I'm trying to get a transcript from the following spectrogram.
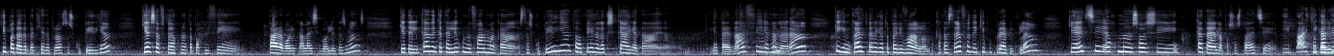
τίποτα δεν πετιέται πλέον στα σκουπίδια. Και σε αυτό έχουν ανταποκριθεί πάρα πολύ καλά οι συμπολίτες μας. Και τελικά δεν καταλήγουν φάρμακα στα σκουπίδια, τα οποία είναι δοξικά για τα, για τα εδάφη, για τα νερά και γενικότερα για το περιβάλλον. Καταστρέφονται εκεί που πρέπει πλέον και έτσι έχουμε σώσει κατά ένα ποσοστό, έτσι. Υπάρχει κάποιο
